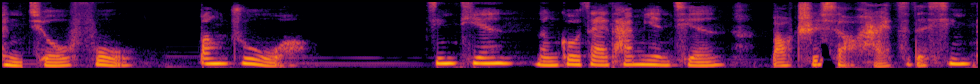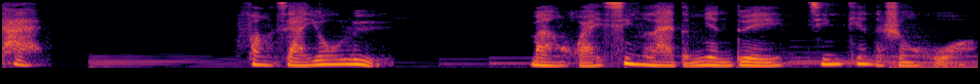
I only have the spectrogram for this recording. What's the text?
恳求父帮助我，今天能够在他面前保持小孩子的心态，放下忧虑，满怀信赖的面对今天的生活。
